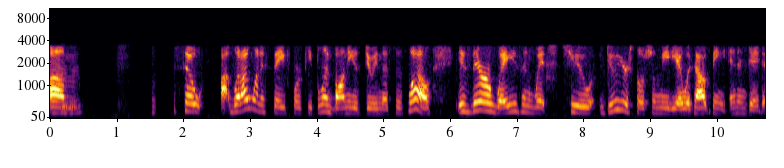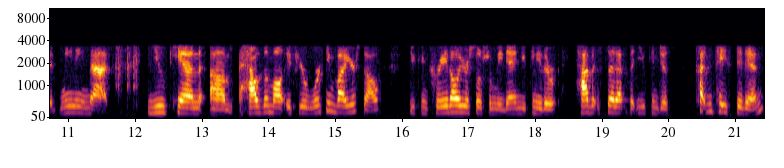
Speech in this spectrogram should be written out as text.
Um, mm-hmm. So, uh, what I want to say for people, and Bonnie is doing this as well, is there are ways in which to do your social media without being inundated. Meaning that you can um, have them all. If you're working by yourself, you can create all your social media, and you can either have it set up that you can just cut and paste it in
